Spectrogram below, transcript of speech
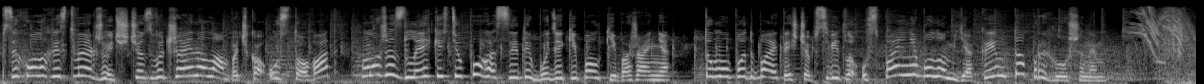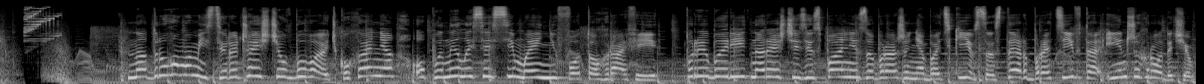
Психологи стверджують, що звичайна лампочка у 100 Вт може з легкістю погасити будь-які палки бажання. Тому подбайте, щоб світло у спальні було м'яким та приглушеним. На другому місці речей, що вбивають кохання, опинилися сімейні фотографії. Приберіть нарешті зі спальні зображення батьків, сестер, братів та інших родичів.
